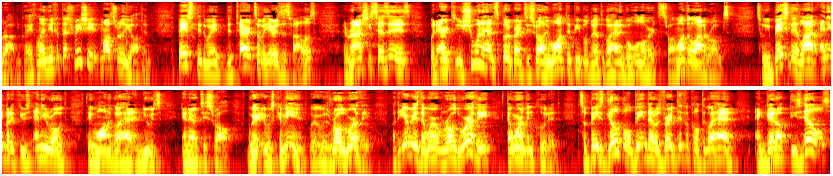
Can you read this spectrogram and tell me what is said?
rabin. Kol yachid. Basically, the way the teretz over here is as follows. And Rashi says is, when Eretz, Yeshua went ahead and split up Eretz Yisrael, he wanted people to be able to go ahead and go all over Eretz Yisrael. He wanted a lot of roads. So he basically allowed anybody to use any road they want to go ahead and use in Eretz Yisrael, where it was convenient, where it was roadworthy. But the areas that weren't roadworthy, that weren't included. So Beis Gilgal, being that it was very difficult to go ahead and get up these hills,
